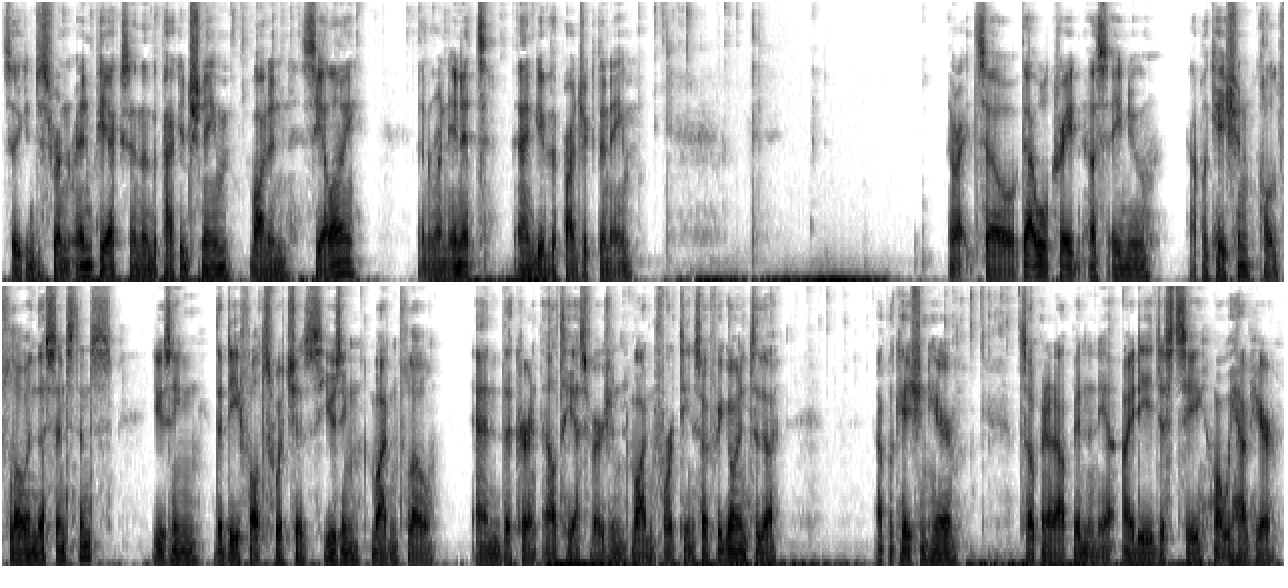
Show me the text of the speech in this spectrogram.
So you can just run npx and then the package name, Vaadin CLI, then run init, and give the project a name. All right, so that will create us a new application called Flow in this instance using the default switches using Vaadin Flow and the current LTS version, Vaadin 14. So if we go into the application here, let's open it up in the IDE just see what we have here.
